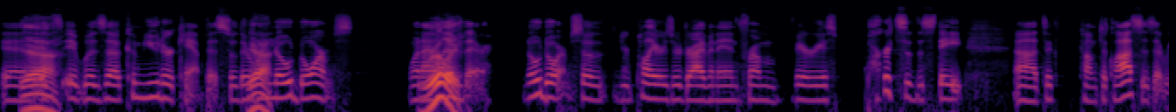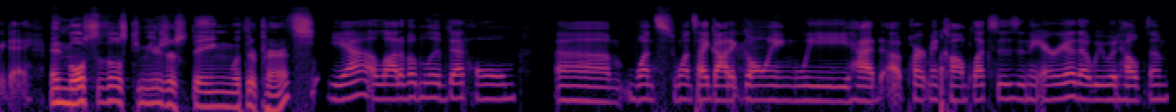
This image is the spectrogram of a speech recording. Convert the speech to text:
And Yeah. it's, it was a commuter campus, so there Yeah. were no dorms when I lived there. No dorms. So your players are driving in from various parts of the state uh, to come to classes every day. And most of those commuters are staying with their parents. Yeah, a lot of them lived at home. Um, once once I got it going, we had apartment complexes in the area that we would help them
